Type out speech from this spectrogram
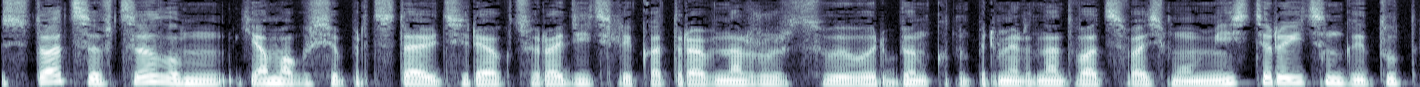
ситуация в целом, я могу себе представить реакцию родителей, которые обнаружат своего ребенка, например, на 28-м месте рейтинга, и тут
